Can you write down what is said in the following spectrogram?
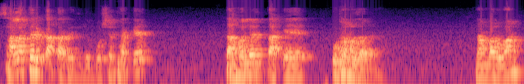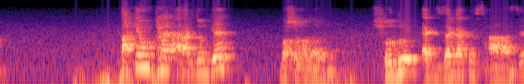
সালাতের কাতারে যদি বসে থাকে, তাহলে তাকে উঠানো যাবে না। নাম্বার ওয়ান তাকে উঠায় আর একজনকে বসানো যাবে না। শুধু এক জায়গাতে ছাড় আছে,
